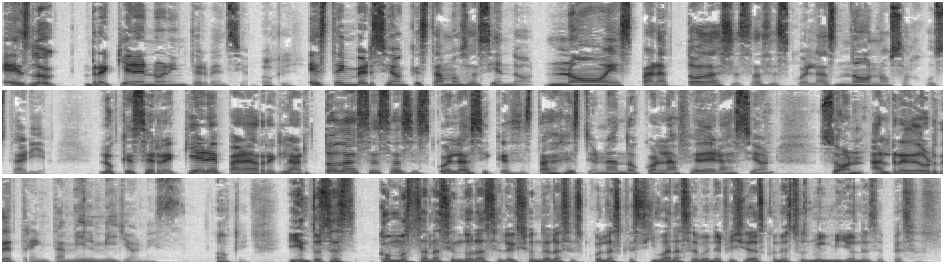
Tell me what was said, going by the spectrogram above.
es lo requieren una intervención. Esta inversión que estamos haciendo no es para todas esas escuelas, no nos ajustaría. Lo que se requiere para arreglar todas esas escuelas y que se está gestionando con la federación son alrededor de 30 mil millones. Ok. Y entonces, ¿cómo están haciendo la selección de las escuelas que sí van a ser beneficiadas con estos mil millones de pesos?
